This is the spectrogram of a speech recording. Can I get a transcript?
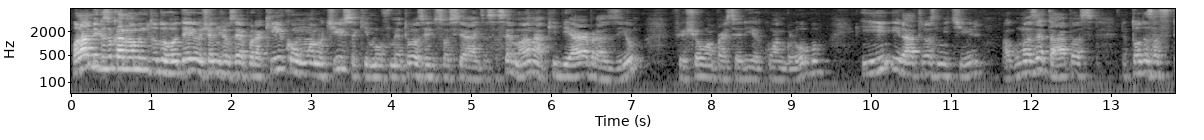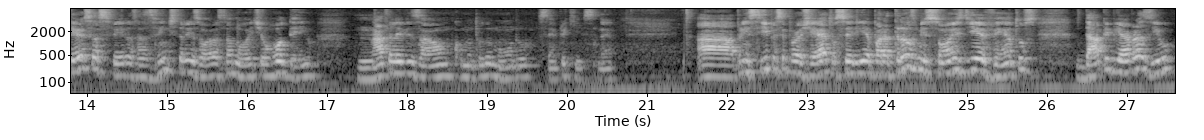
Olá, amigos do canal Minuto do Rodeio, Eugênio José por aqui com uma notícia que movimentou as redes sociais essa semana. A PBR Brasil fechou uma parceria com a Globo e irá transmitir algumas etapas todas as terças-feiras às 23 horas da noite, o rodeio na televisão, como todo mundo sempre quis, né? A princípio esse projeto seria para transmissões de eventos da PBR Brasil,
